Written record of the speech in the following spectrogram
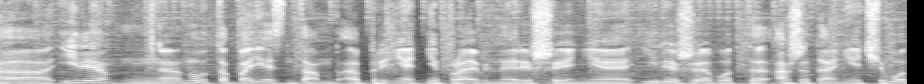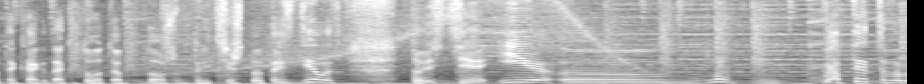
А, Или, ну, вот боязнь там а, принять неправильное решение, или же вот э, ожидание чего-то, когда кто-то должен прийти что-то сделать. То есть, э, и, э, ну, от этого,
